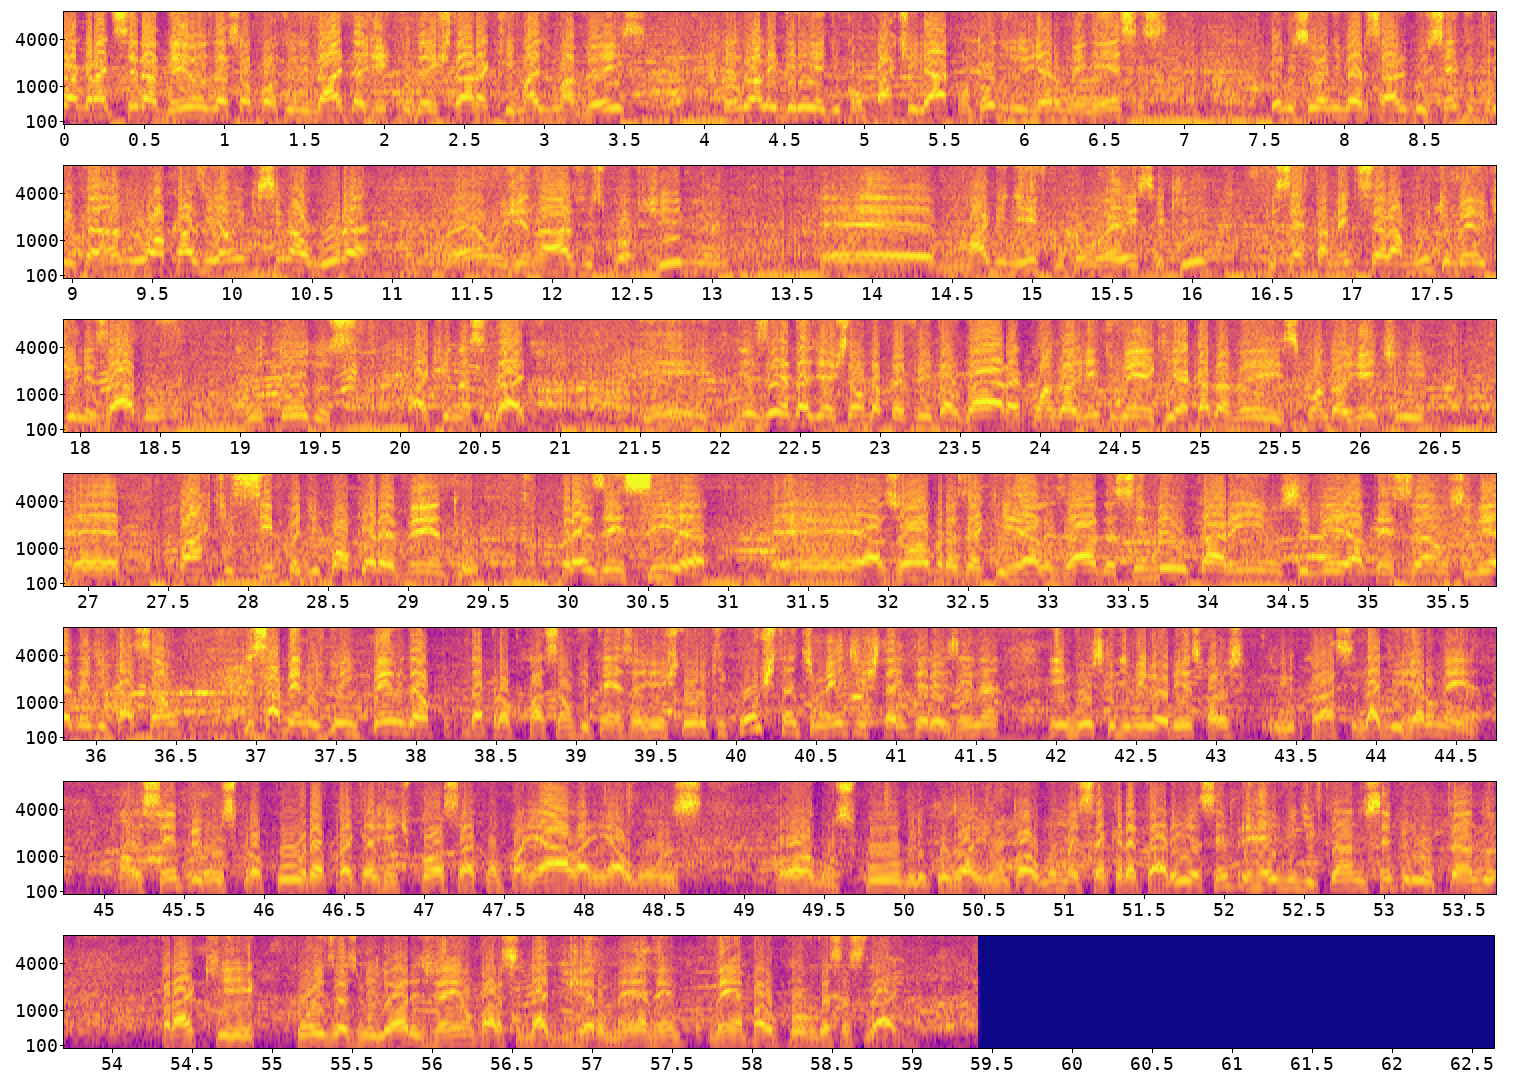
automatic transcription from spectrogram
primeiro agradecer a Deus essa oportunidade da gente poder estar aqui mais uma vez, tendo a alegria de compartilhar com todos os gerumenenses pelo seu aniversário dos 130 anos, uma ocasião em que se inaugura né, um ginásio esportivo magnífico como é esse aqui, que certamente será muito bem utilizado por todos aqui na cidade. E dizer da gestão da prefeita Aldara, quando a gente vem aqui a cada vez, quando a gente é, participa de qualquer evento, presencia é, as obras aqui realizadas, se vê o carinho, se vê a atenção, se vê a dedicação e sabemos do empenho da, da preocupação que tem essa gestora que constantemente está em Teresina em busca de melhorias para, os, para a cidade de Jerumenha. Mas sempre nos procura para que a gente possa acompanhá-la em alguns órgãos públicos, junto a algumas secretarias, sempre reivindicando, sempre lutando para que coisas melhores venham para a cidade de Jerumenha, venham para o povo dessa cidade.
